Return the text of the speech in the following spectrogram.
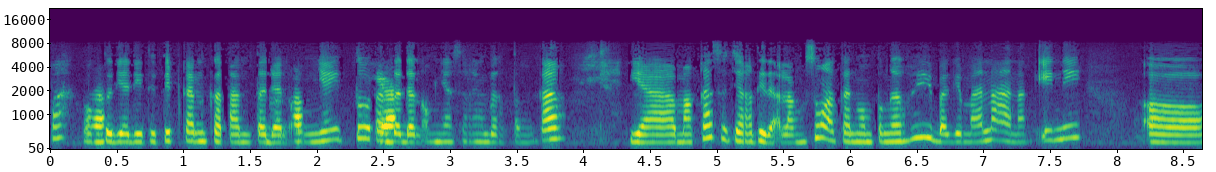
apa waktu dia dititipkan ke tante dan omnya itu tante dan omnya sering bertengkar ya maka secara tidak langsung akan mempengaruhi bagaimana anak ini uh,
